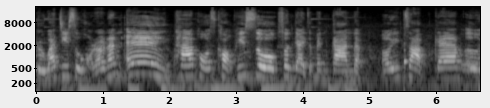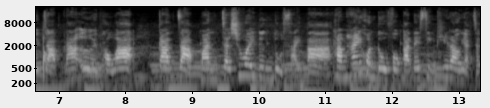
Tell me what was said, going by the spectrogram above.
หรือว่าจีซูของเรานั่นเองท่าโพสของพี่ซูส่วนใหญ่จะเป็นการแบบเอ้ยจับแก้มเอยจับหน้าเอยเพราะว่าการจับมันจะช่วยดึงดูดสายตาทำให้คนดูโฟกัสในสิ่งที่เราอยากจะ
